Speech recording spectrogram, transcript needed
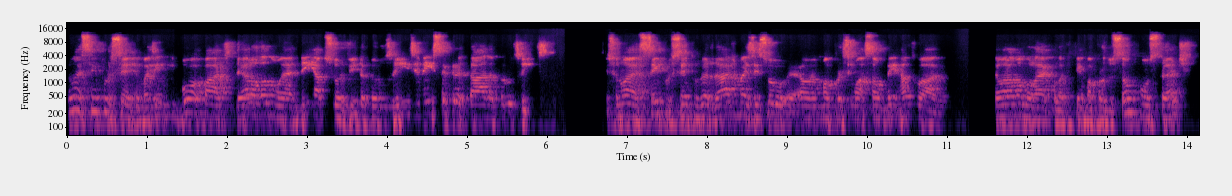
não é 100%, mas em boa parte dela, ela não é nem absorvida pelos rins e nem secretada pelos rins. Isso não é 100% verdade, mas isso é uma aproximação bem razoável. Então, ela é uma molécula que tem uma produção constante,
